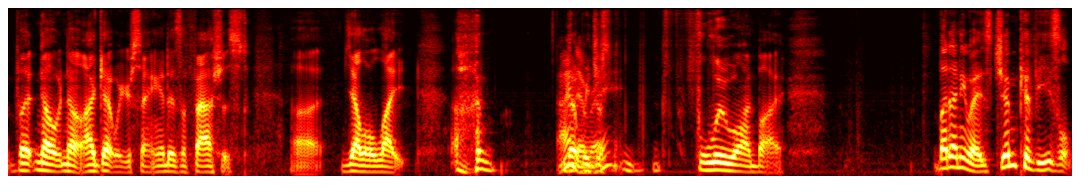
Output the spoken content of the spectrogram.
but no, no, I get what you're saying. It is a fascist. uh, yellow light um, I that know, we right? just flew on by. But anyways, Jim Caviezel,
